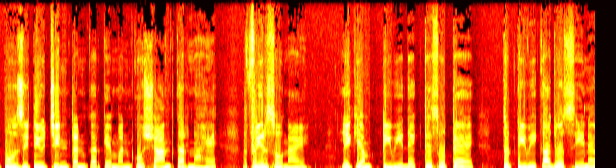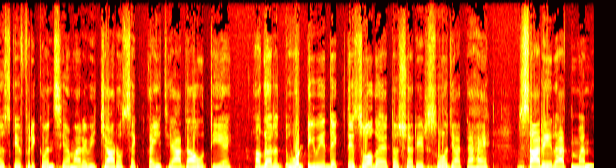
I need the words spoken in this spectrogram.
पॉजिटिव चिंतन करके मन को शांत करना है, फिर सोना है। लेकिन हम टीवी देखते सोते हैं तो टीवी का जो सीन है, उसकी फ्रीक्वेंसी हमारे विचारों से कहीं ज़्यादा होती है। अगर वो टीवी देखते सो गए तो शरीर सो जाता है, सारी रात मन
